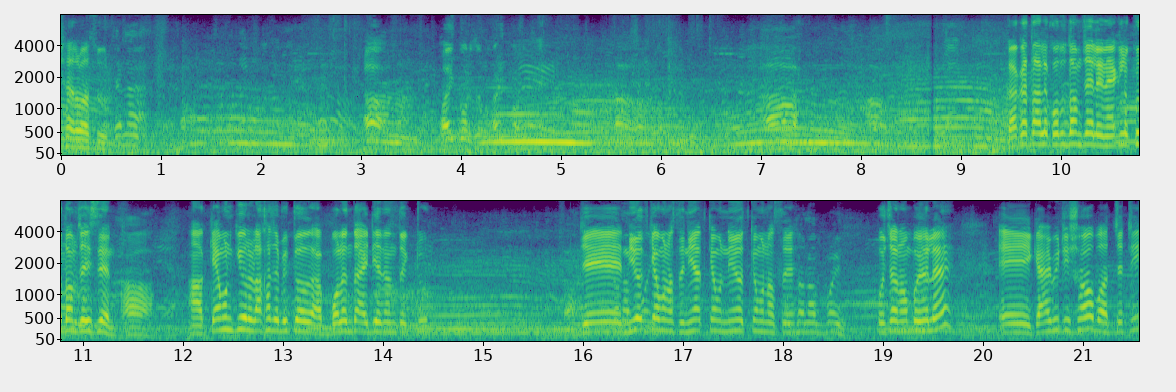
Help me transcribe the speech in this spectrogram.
সার বাছুর। না করছ হয় কাকা তাহলে কত দাম চাইলেন? এক লক্ষ দাম চাইছেন? হ্যাঁ আহ, কেমন কি হলে? রাখা যাবে একটু বলেন তো আইডিয়া দেন তো একটু। যে নিয়ত কেমন আছে? নিয়ত কেমন নিয়ত কেমন আছে? পঁচানব্বই হলে? এই গাভিটি সহ বাচ্চাটি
